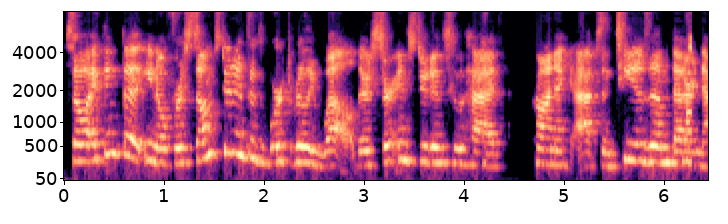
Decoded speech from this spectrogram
So I think that, you know, for some students, it's worked really well. There's certain students who had chronic absenteeism that are now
